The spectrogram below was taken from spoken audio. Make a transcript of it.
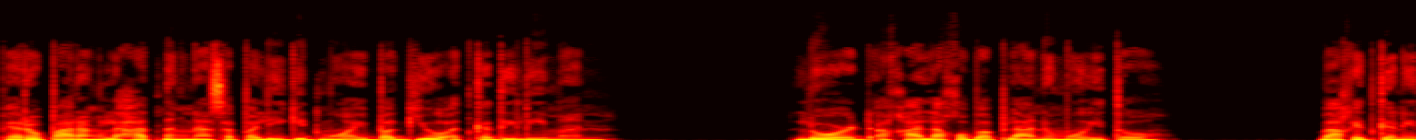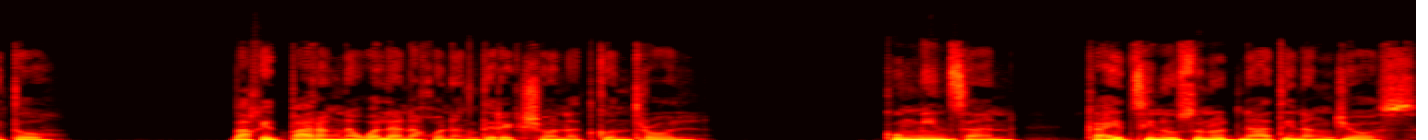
Pero parang lahat ng nasa paligid mo ay bagyo at kadiliman. Lord, akala ko ba plano mo ito? Bakit ganito? Bakit parang nawalan ako ng direksyon at kontrol? Kung minsan, kahit sinusunod natin ang Diyos,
